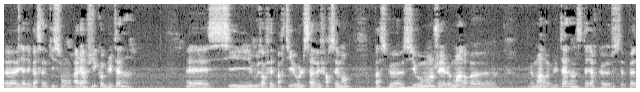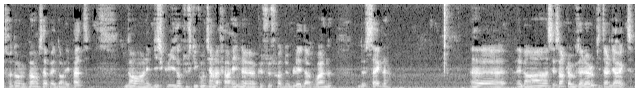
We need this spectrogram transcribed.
Il y a des personnes qui sont allergiques au gluten. Et si vous en faites partie, vous le savez forcément, parce que si vous mangez le moindre le moindre gluten, hein, c'est-à-dire que ça peut être dans le pain, ça peut être dans les pâtes, dans les biscuits, dans tout ce qui contient de la farine, euh, que ce soit de blé, d'avoine, de seigle, euh, eh ben c'est simple, vous allez à l'hôpital direct,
